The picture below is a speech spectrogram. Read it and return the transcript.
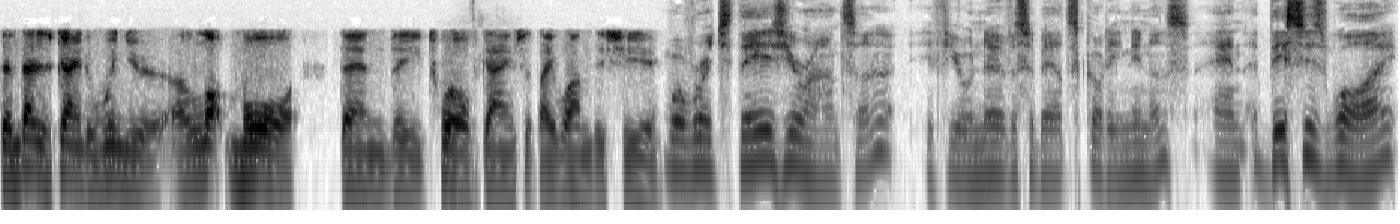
then that is going to win you a lot more than the 12 games that they won this year. Well, Rich, there's your answer if you're nervous about Scotty Ninnis. And this is why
